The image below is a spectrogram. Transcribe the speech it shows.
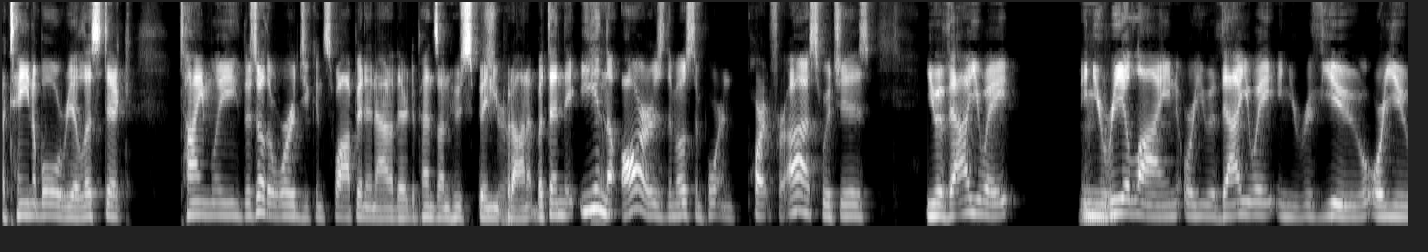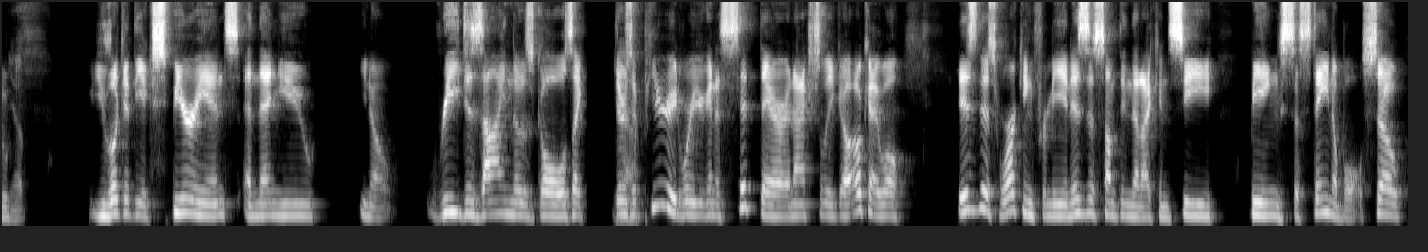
attainable, realistic, timely. There's other words you can swap in and out of there, depends on whose spin you put on it. But then the E and the R is the most important part for us, which is you evaluate and you Mhm. realign or you evaluate and you review or you Yep. you look at the experience and then you you know redesign those goals like there's Yeah. a period where you're going to sit there and actually go okay well is this working for me and is this something that i can see being sustainable so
